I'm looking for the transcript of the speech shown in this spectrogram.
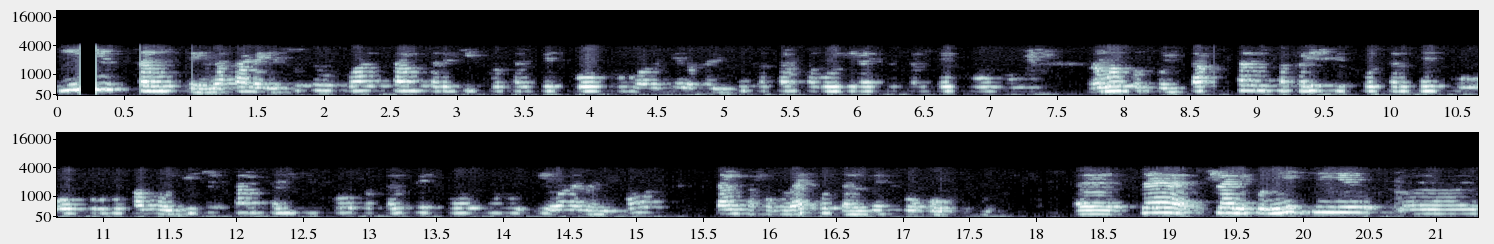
і старости Наталя Ісусова, староста старостинського округу, Валентина Калітинська, староста Володірецького комісії, е,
